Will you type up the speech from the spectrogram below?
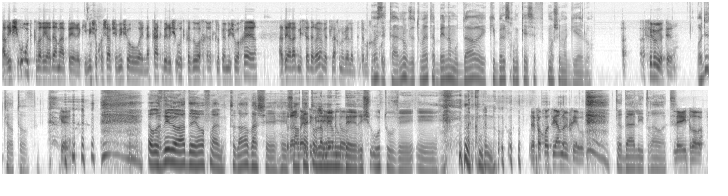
הרשעות כבר ירדה מהפרק. אם מישהו חשב שמישהו נקט ברשעות כזו או אחרת כלפי מישהו אחר, אז זה ירד מסדר היום והצלחנו ללבן את המחלוקות. זה תענוג, זאת אומרת, הבן המודר אה, קיבל סכום כסף כמו שמגיע לו. אפילו יותר. עוד יותר טוב. כן. עורך דין אוהד הופמן, תודה רבה שהשארת את עולמנו ברשעות ובנקמנות. לפחות סיימנו עם חיוך. תודה, להתראות. להתראות.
